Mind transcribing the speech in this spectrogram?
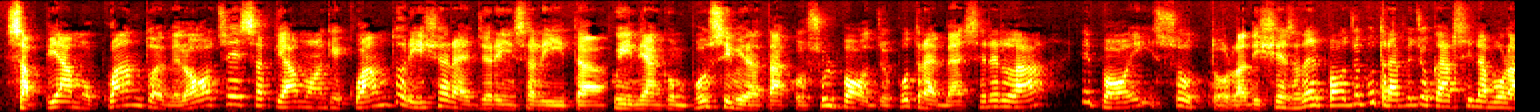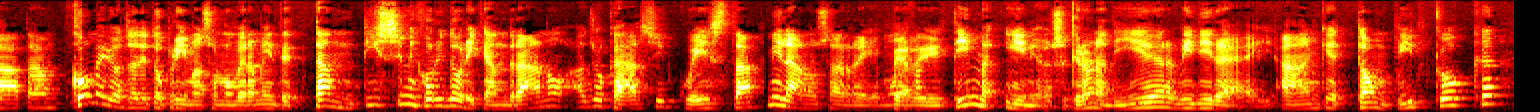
Sappiamo quanto è veloce e sappiamo anche quanto riesce a reggere in salita, quindi anche un possibile attacco sul poggio potrebbe essere là e poi sotto la discesa del poggio potrebbe giocarsi la volata. Come vi ho già detto prima sono veramente tantissimi corridori che andranno a giocarsi questa Milano-Sanremo. Per il team Ineos Grenadier vi direi anche Tom Pitcock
